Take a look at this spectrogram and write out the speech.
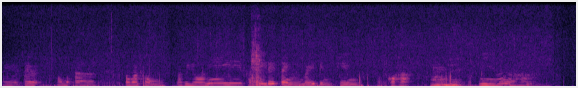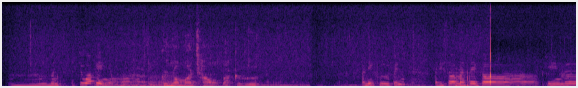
เออแต่ประวัติอ่าประวัติของปาปิยอนี่พัตตีได้แต่งไว้เป็นเพลงก็ค่ะ อืมนี่มีมั้งเหรอค่ะ อืมมันชื่อว่าเพลงอย่างไรค่ะดิก็ยอมมาเช่าบักก็เอออันนี้คือเป็นอดิซอนมาเซ่ก็อ่าเพลงเลอ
